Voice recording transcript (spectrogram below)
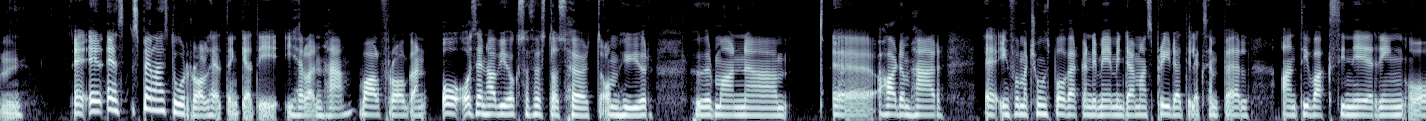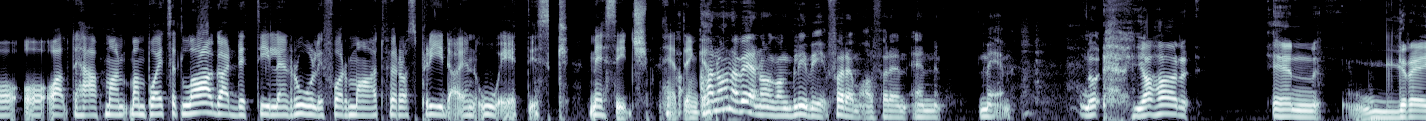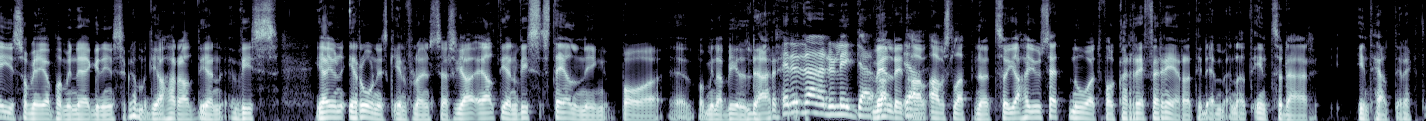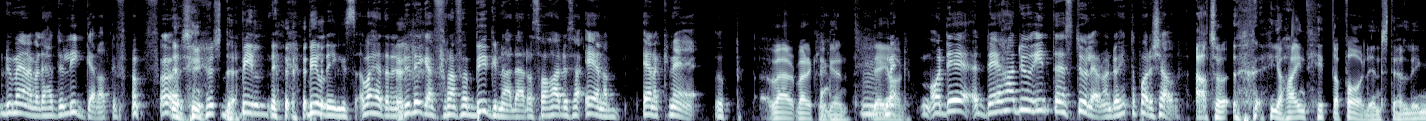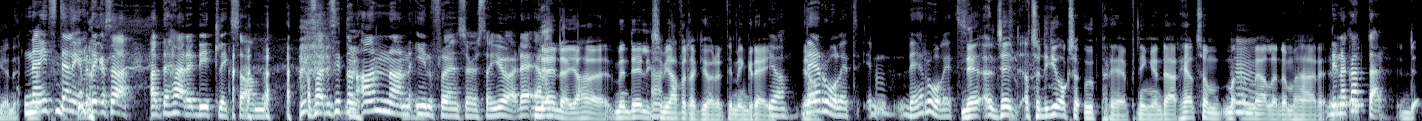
Um, en, en, spelar en stor roll helt enkelt i, i hela den här valfrågan. Och, och sen har vi också förstås hört om hur, hur man äh, har de här eh, informationspåverkande meme där man sprider till exempel antivaccinering och, och, och allt det här. Man, man på ett sätt lagar det till en rolig format för att sprida en oetisk message helt enkelt. Har någon av er någon gång blivit föremål för en, en mem? No, jag har en grej som jag gör på min egen Instagram. Jag har alltid en viss jag är ju en ironisk influencer så jag är alltid en viss ställning på, eh, på mina bilder. Är det där när du ligger? Väldigt Ja. av, avslappnat. Så jag har ju sett nog att folk har refererat till det men att inte sådär, inte helt direkt. Du menar väl det här att du ligger alltid framför. Bild, buildings, vad heter det, du ligger framför byggnader och så har du så ena, ena knä upp. Ver, verkligen, det är jag. Men, och det, det har du inte stulit du hittar på det själv. Alltså, jag har inte hittat på den ställningen. Nej, inte ställningen, men tänk så här att det här är ditt liksom. Alltså har du sett någon annan influencer som gör det? Eller? Nej, nej, jag har, men det är liksom, jag har försökt göra det till min grej. Ja, det är roligt. Det är roligt. Det, det, alltså det är ju också upprepningen där, helt som med med alla de här... Mm. Dina katter? D-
